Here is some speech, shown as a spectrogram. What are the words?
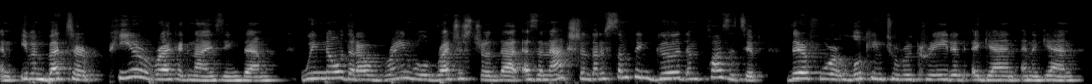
and even better, peer recognizing them, we know that our brain will register that as an action that is something good and positive, therefore looking to recreate it again and again,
